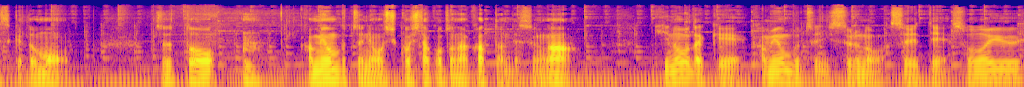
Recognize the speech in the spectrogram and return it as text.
すけどもずっと紙おむつにおしっこしたことなかったんですが昨日だけ紙おむつにするのを忘れてそういう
